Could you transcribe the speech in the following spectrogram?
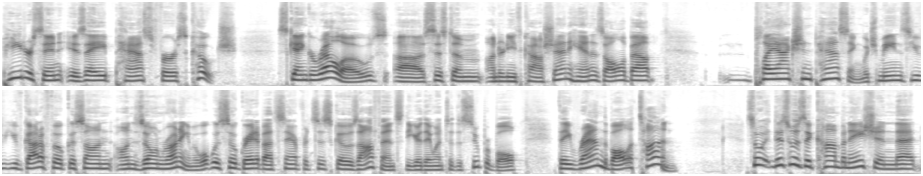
Pederson is a pass first coach. Scangarello's uh, system underneath Kyle Shanahan is all about play action passing, which means you, you've got to focus on on zone running. I mean, what was so great about San Francisco's offense the year they went to the Super Bowl? They ran the ball a ton. So this was a combination that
